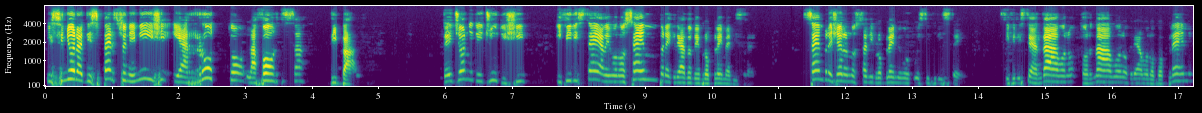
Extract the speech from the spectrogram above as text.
Il Signore ha disperso i nemici e ha rotto la forza di Baal. Dai giorni dei giudici i filistei avevano sempre creato dei problemi ad Israele. Sempre c'erano stati problemi con questi filistei. Questi filistei andavano, tornavano, creavano problemi,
